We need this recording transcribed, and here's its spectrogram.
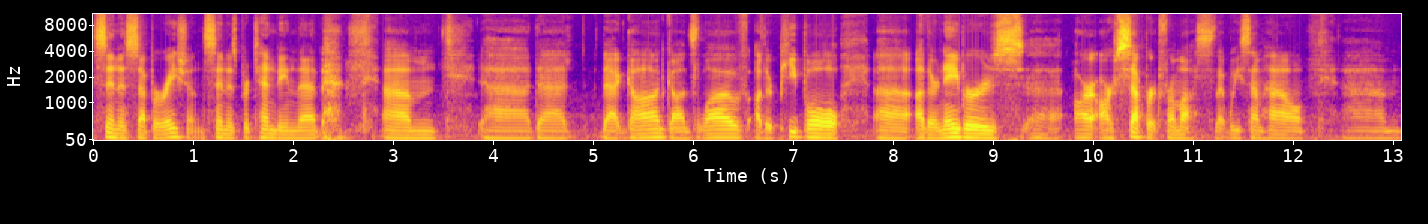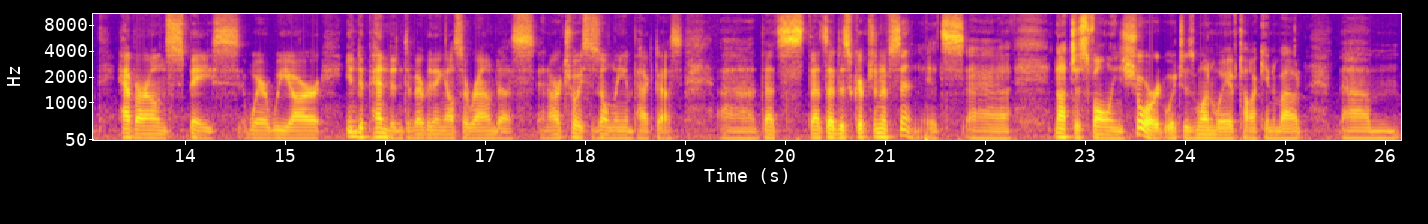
sin is separation. Sin is pretending that um, uh, that that God, God's love, other people, uh, other neighbors uh, are are separate from us. That we somehow um, have our own space where we are independent of everything else around us, and our choices only impact us. Uh, that's that's a description of sin. It's uh, not just falling short, which is one way of talking about. Um,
